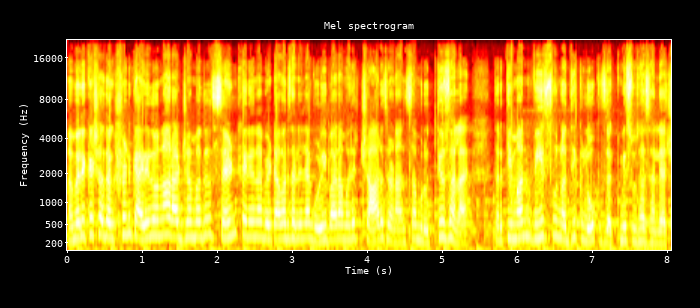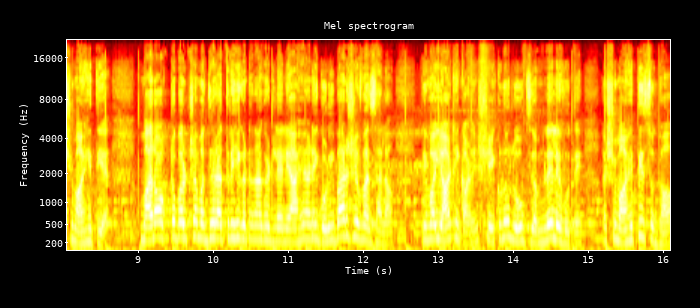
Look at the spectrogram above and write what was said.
अमेरिकेच्या दक्षिण कॅरिलोना राज्यामधील सेंट हेलेना बेटावर झालेल्या गोळीबारामध्ये चार जणांचा मृत्यू झालाय. तर किमान वीसहून अधिक लोक जखमी सुद्धा झाल्याची माहिती आहे. बारा ऑक्टोबरच्या मध्यरात्री ही घटना घडलेली आहे आणि गोळीबार जेव्हा झाला तेव्हा या ठिकाणी शेकडो लोक जमलेले होते अशी माहिती सुद्धा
